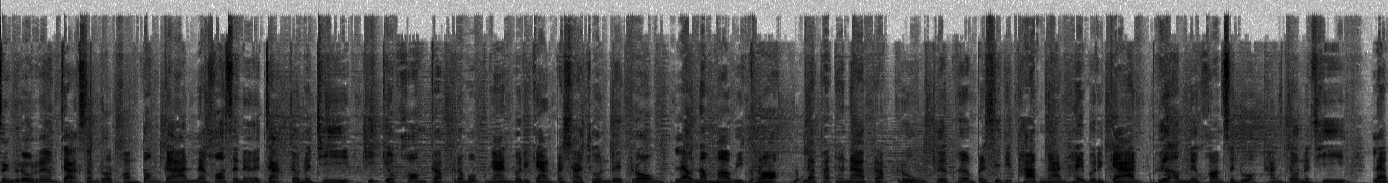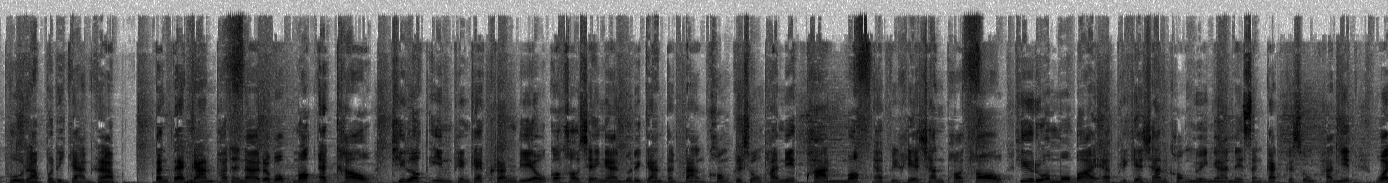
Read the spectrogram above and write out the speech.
ซึ่งเราเริ่มจากสำรวจความต้องการและข้อเสนอจากเจ้าหน้าที่ ที่เกี่ยวข้องกับระบบงานบริการประชาชนโดยตรง แล้วนำมาวิเคราะห์ และพัฒนาปรับปรุง เพื่อเพิ่มประสิทธิภาพงานให้บริการ เพื่ออำนวยความสะดวกทั้งเจ้าหน้าที่ และผู้รับบริการครับ ตั้งแต่การพัฒนาระบบ Mock Account ที่ล็อกอินเพียงแค่ครั้งเดียวก็เข้าใช้งานบริการต่างๆ ของกระทรวงพาณิชย์ผ่าน Mock Application Portal ที่รวมโมบายแอปพลิเคชันของหน่วยงานในสังกัดกระทรวงพาณิชย์ ไว้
